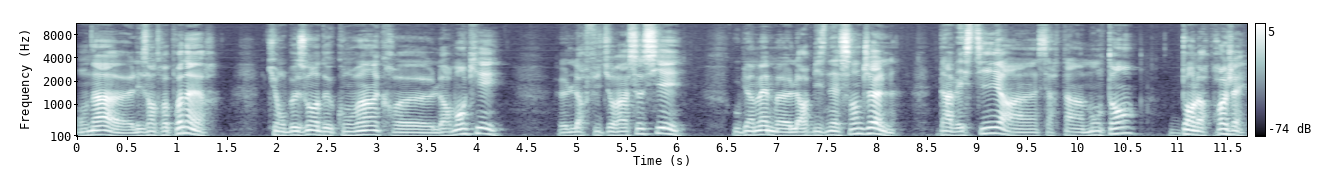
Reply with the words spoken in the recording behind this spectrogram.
on a euh, les entrepreneurs qui ont besoin de convaincre leurs banquiers, leurs futurs associés, ou bien même leurs business angels, d'investir un certain montant dans leur projet.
